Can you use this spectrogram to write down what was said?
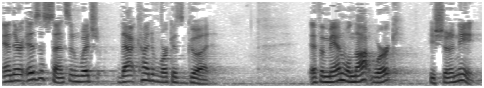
And there is a sense in which that kind of work is good. If a man will not work, he shouldn't eat.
